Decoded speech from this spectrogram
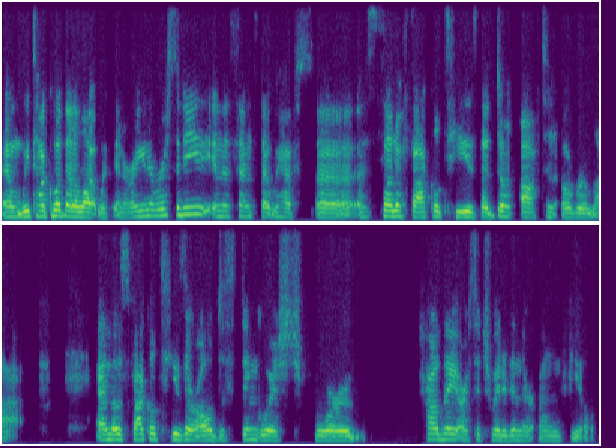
And we talk about that a lot within our university in the sense that we have uh, a set of faculties that don't often overlap and those faculties are all distinguished for how they are situated in their own fields.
